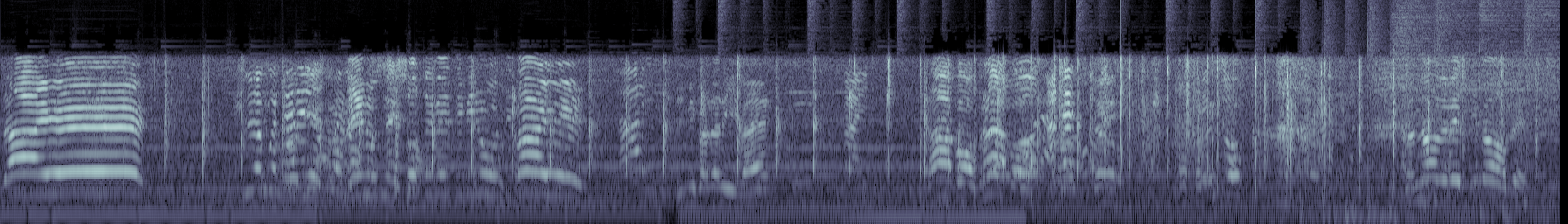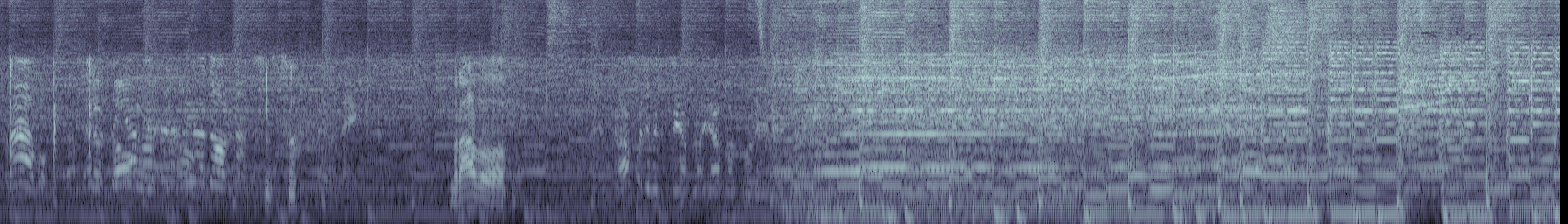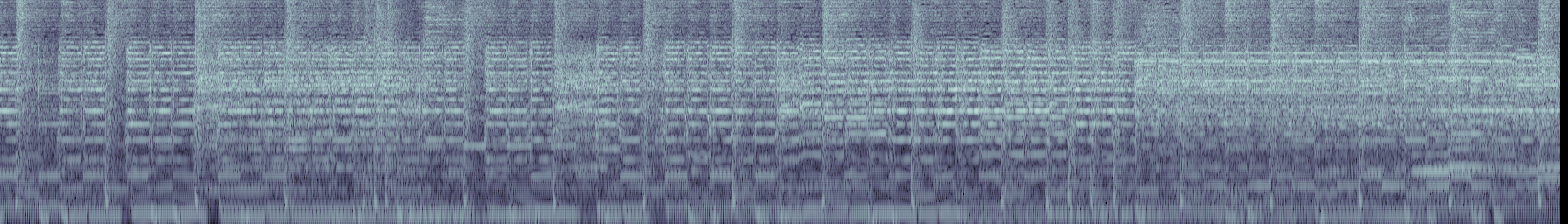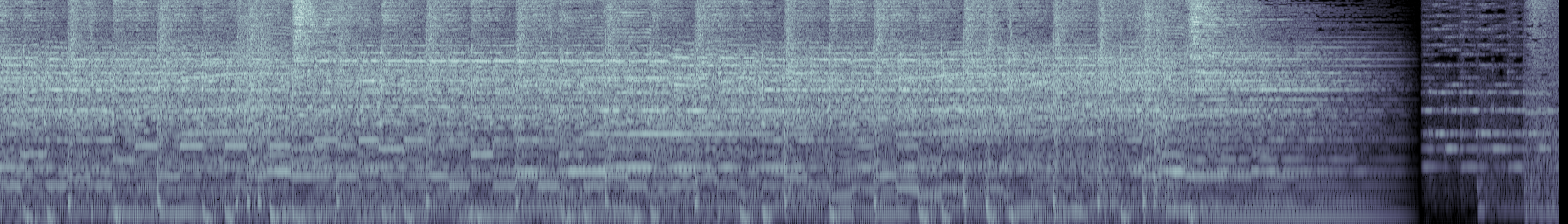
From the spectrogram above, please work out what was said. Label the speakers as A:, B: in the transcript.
A: Dai! Devo sì, guardare il numero. Almeno sei sotto i 20 minuti, vai! Dai! Dimmi quando arriva, eh! Vai! Bravo, bravo! Adesso! Ho preso! 19, 29, bravo! 19, 29, la donna! bravo! Bravo, gli avete spiegato la gamba ancora. Yeah.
